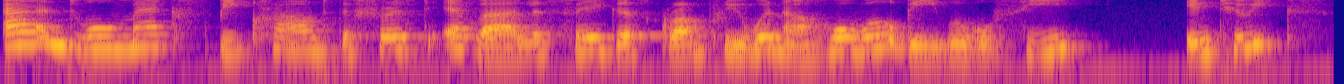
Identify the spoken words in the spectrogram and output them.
And will Max be crowned the first ever Las Vegas Grand Prix winner? Who will be? We will see in two weeks.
